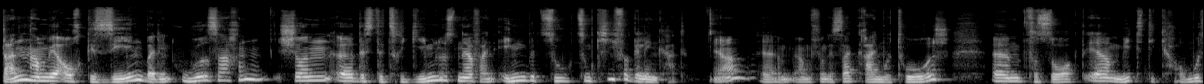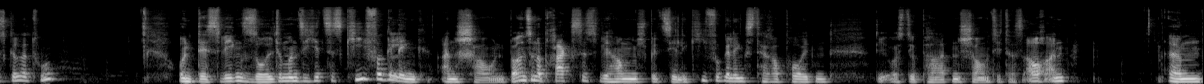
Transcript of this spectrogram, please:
Dann haben wir auch gesehen bei den Ursachen schon, äh, dass der Trigeminusnerv einen engen Bezug zum Kiefergelenk hat. Ja, ähm, wir haben schon gesagt, rein motorisch ähm, versorgt er mit die Kaumuskulatur. Und deswegen sollte man sich jetzt das Kiefergelenk anschauen. Bei uns in der Praxis, wir haben spezielle Kiefergelenkstherapeuten, die Osteopathen schauen sich das auch an. Ähm,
